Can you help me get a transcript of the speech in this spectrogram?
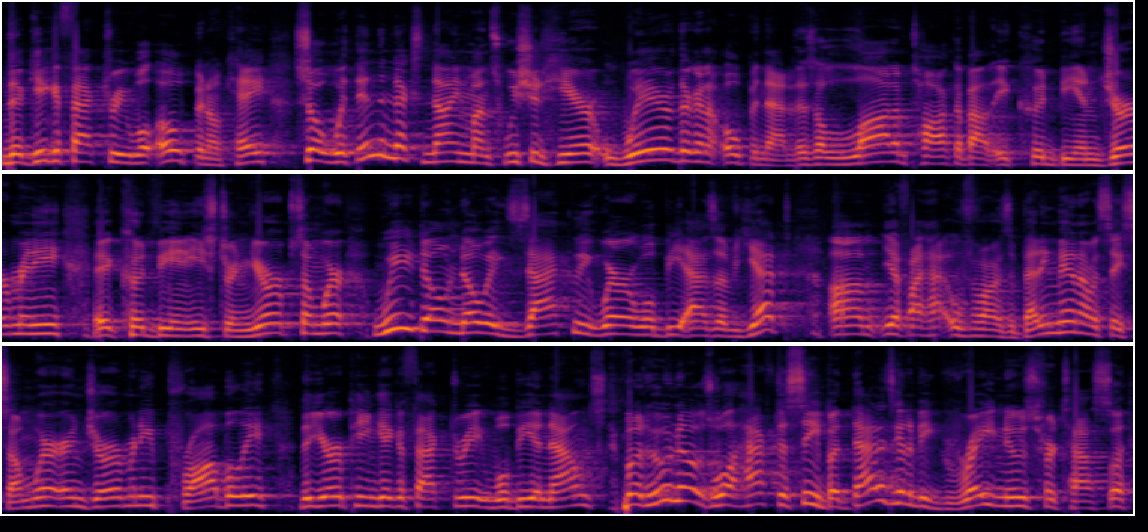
the Gigafactory will open, okay? So within the next nine months, we should hear where they're going to open that. There's a lot of talk about it could be in Germany, it could be in Eastern Europe somewhere. We don't know exactly where it will be as of yet. Um, if, I if I was a betting man, I would say somewhere in Germany, probably the European Gigafactory will be announced. But who knows? We'll have to see. But that is going to be great news for Tesla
